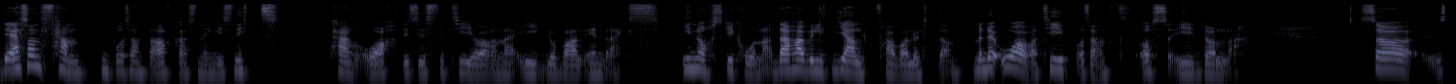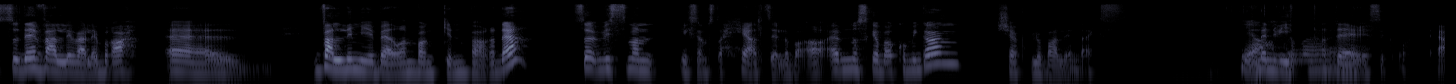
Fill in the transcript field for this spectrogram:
det er sånn 15% avkastning i snitt per år de siste ti årene i global indeks. I norske kroner. Der har vi litt hjelp fra valutaen. Men det er over 10% også i dollar. Så, så det er veldig, veldig bra. Eh, veldig mye bedre enn banken, bare det. Så hvis man liksom står helt stille og bare Nå skal jeg bare komme i gang. Kjøp global indeks. Ja, Men vit at det er risiko. Ja.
